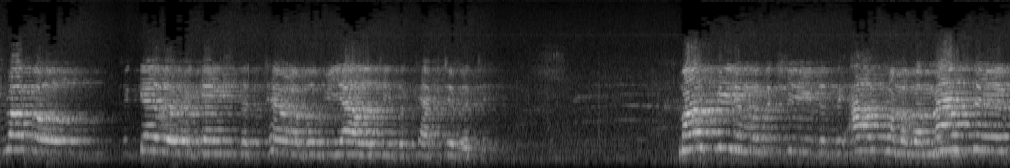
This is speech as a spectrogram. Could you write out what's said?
struggle together against the terrible realities of captivity. My freedom was achieved as the outcome of a massive,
